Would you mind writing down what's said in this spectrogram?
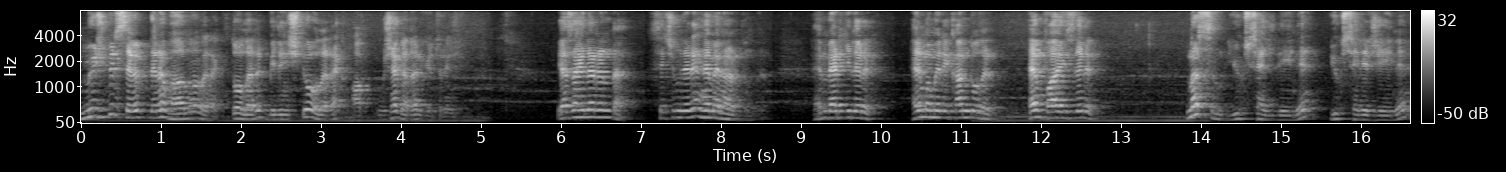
mücbir sebeplere bağlı olarak doları bilinçli olarak 60'a kadar götürecek. Yaz aylarında seçimlerin hemen ardında hem vergilerin hem Amerikan doları hem faizlerin nasıl yükseldiğini, yükseleceğini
